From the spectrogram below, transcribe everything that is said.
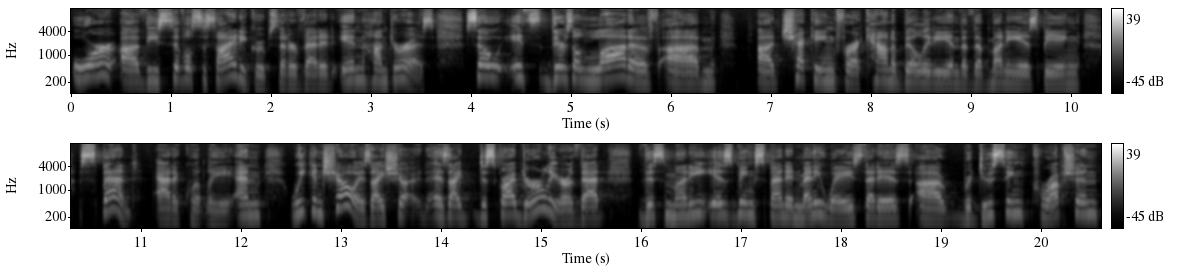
or uh, these civil society groups that are vetted in Honduras. So it's there's a lot of um, uh, checking for accountability and that the money is being spent adequately. And we can show, as I show, as I described earlier, that this money is being spent in many ways that is uh, reducing corruption,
